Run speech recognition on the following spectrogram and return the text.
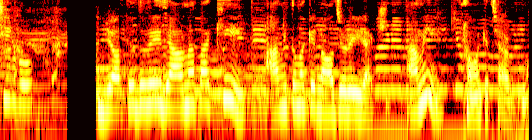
ছিড়বো? যত দূরে যাও না পাখি আমি তোমাকে নজরেই রাখি। আমি তোমাকে ছাড়বো না।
